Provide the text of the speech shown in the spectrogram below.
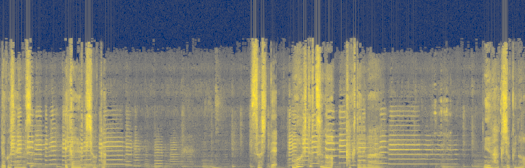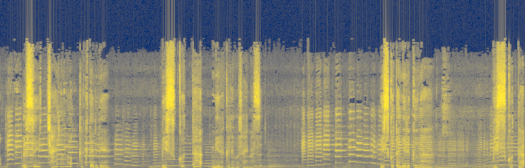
でございます。いかがでしょうか？そしてもう一つのカクテルは乳白色の薄い茶色のカクテルでビスコッタミルクでございます。ビスコタミルクはビスコタ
